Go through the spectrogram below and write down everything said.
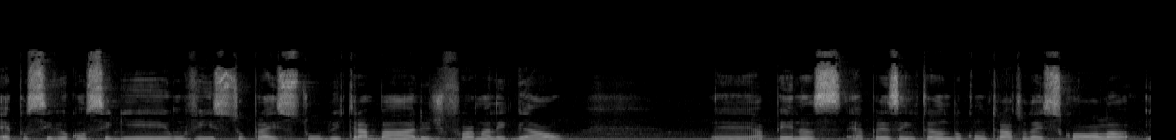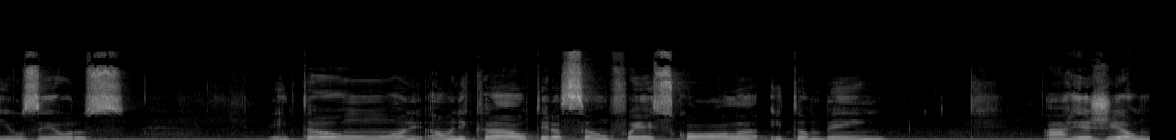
é possível conseguir um visto para estudo e trabalho de forma legal, é, apenas apresentando o contrato da escola e os euros. Então, a única alteração foi a escola e também a região.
